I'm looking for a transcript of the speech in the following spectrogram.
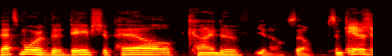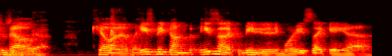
that's more of the Dave Chappelle kind of, you know, so some Dave characters Chappelle like that. Killing it. He's become, he's not a comedian anymore. He's like a uh,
